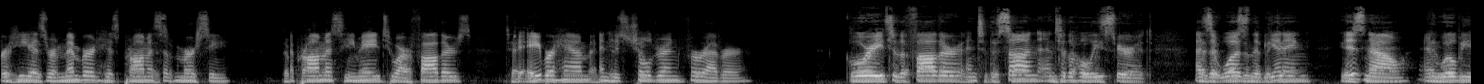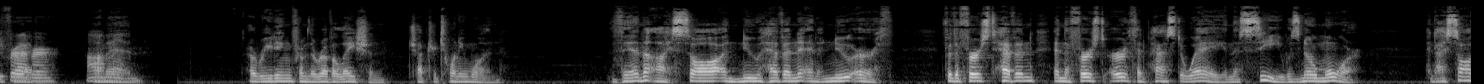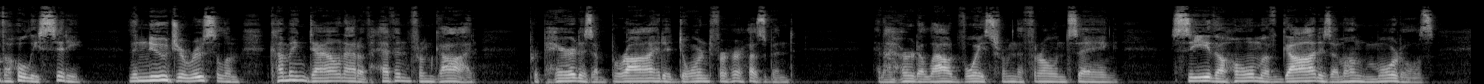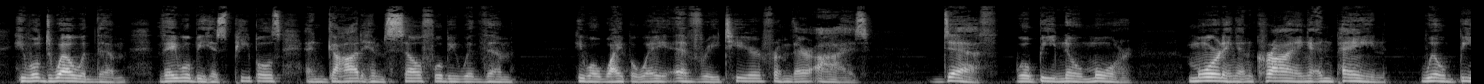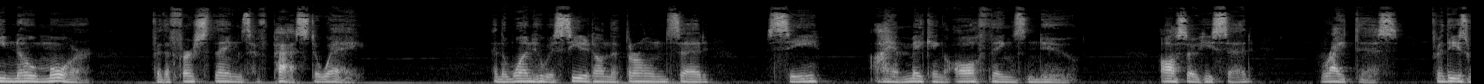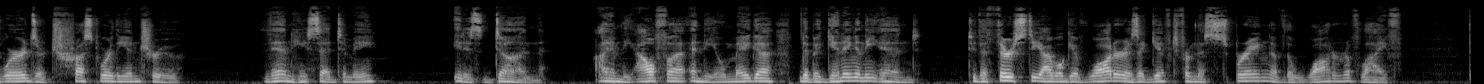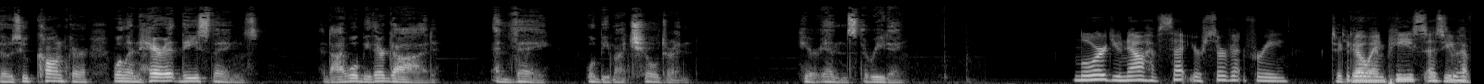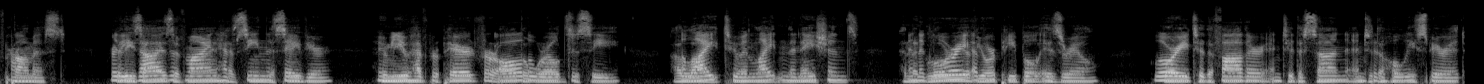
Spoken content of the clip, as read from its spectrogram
for he has remembered his promise of mercy, the promise he made to our fathers, to Abraham and his children forever. Glory to the Father, and to the Son, and to the Holy Spirit, as it was in the beginning, is now, and will be forever. Amen. A reading from the Revelation, chapter 21. Then I saw a new heaven and a new earth. For the first heaven and the first earth had passed away, and the sea was no more. And I saw the holy city, the new Jerusalem, coming down out of heaven from God, prepared as a bride adorned for her husband. And I heard a loud voice from the throne saying, See, the home of God is among mortals. He will dwell with them. They will be his peoples, and God himself will be with them. He will wipe away every tear from their eyes. Death will be no more. Mourning and crying and pain will be no more, for the first things have passed away. And the one who was seated on the throne said, See, I am making all things new. Also he said, Write this, for these words are trustworthy and true. Then he said to me, It is done. I am the Alpha and the Omega, the beginning and the end. To the thirsty I will give water as a gift from the spring of the water of life. Those who conquer will inherit these things, and I will be their God, and they will be my children. Here ends the reading. Lord, you now have set your servant free to, to go, go in peace as you have promised. For these eyes of mine have seen the Savior, whom you have prepared for all the world to see, a light to enlighten the nations, and the glory of your people Israel. Glory to the Father, and to the Son, and to the Holy Spirit,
